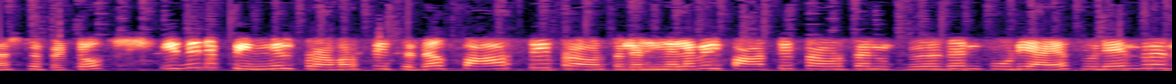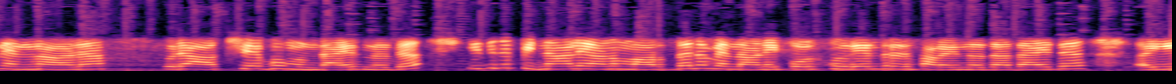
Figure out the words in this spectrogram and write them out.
നഷ്ടപ്പെട്ടു. ഇതിന് പിന്നിൽ പ്രവർത്തിച്ചത് പാർട്ടി പ്രവർത്തകൻ നിലവിൽ പാർട്ടി പ്രവർത്തകൻ കൂടിയായ സുരേന്ദ്രൻ എന്നാണ് ഒരു ആക്ഷേപം ഉണ്ടായിരുന്നത്. ഇതിന് പിന്നാലെയാണ് മർദ്ദനം എന്നാണ് ഇപ്പോൾ സുരേന്ദ്രൻ പറയുന്നത്. അതായത് ഈ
